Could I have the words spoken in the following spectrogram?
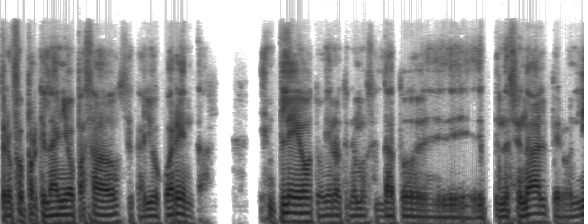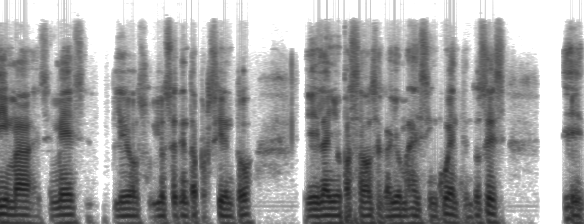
pero fue porque el año pasado se cayó 40%. Empleo, todavía no tenemos el dato de, nacional, pero en Lima ese mes el empleo subió 70%, el año pasado se cayó más de 50%. Entonces, eh,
